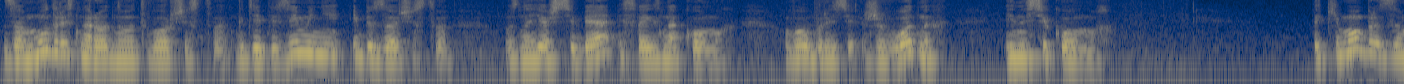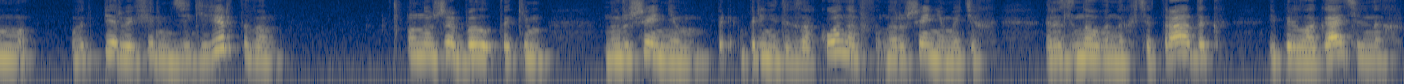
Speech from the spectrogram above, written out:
за мудрость народного творчества, где без имени и без отчества узнаешь себя и своих знакомых, в образе животных и насекомых. Таким образом, вот первый фильм Зиги Вертова, он уже был таким нарушением принятых законов, нарушением этих разлинованных тетрадок и прилагательных.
